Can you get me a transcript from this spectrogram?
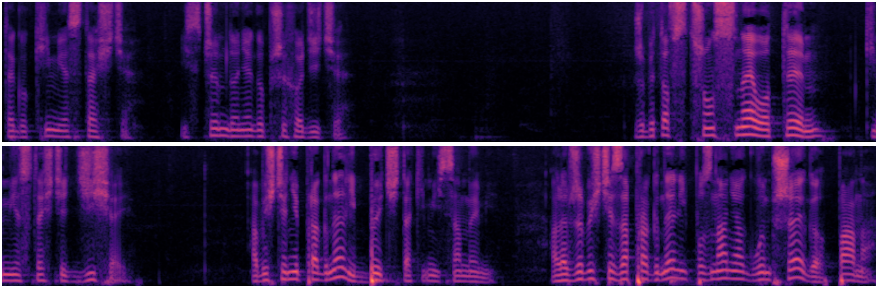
tego, kim jesteście i z czym do Niego przychodzicie. Żeby to wstrząsnęło tym, kim jesteście dzisiaj. Abyście nie pragnęli być takimi samymi ale żebyście zapragnęli poznania głębszego Pana,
